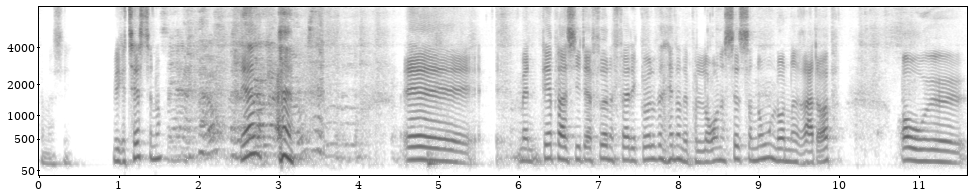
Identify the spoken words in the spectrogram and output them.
kan man sige. Vi kan teste nu. Ja. øh, men det jeg plejer at sige, det er fødderne fat i gulvet, hænderne på lårene, sæt sig nogenlunde ret op. Og øh,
